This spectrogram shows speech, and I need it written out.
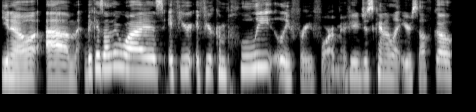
you know um because otherwise if you're if you're completely free form if you just kind of let yourself go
